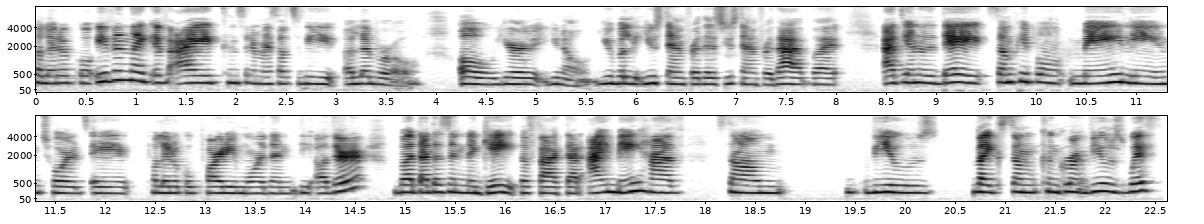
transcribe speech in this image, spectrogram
political, even like if I consider myself to be a liberal, oh, you're, you know, you believe you stand for this, you stand for that. But at the end of the day, some people may lean towards a political party more than the other, but that doesn't negate the fact that I may have some views, like some congruent views with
